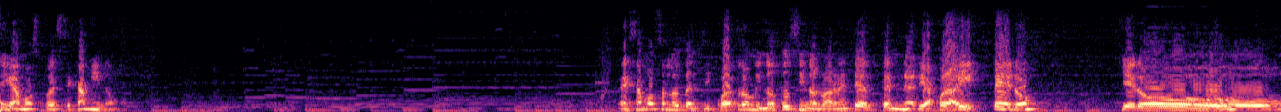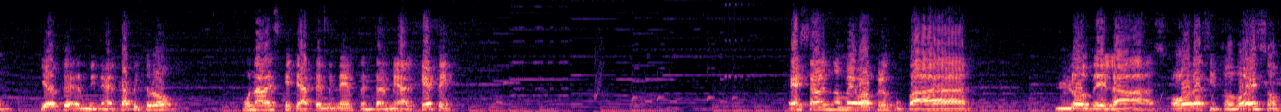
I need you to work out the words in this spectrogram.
Sigamos por este camino. Estamos en los 24 minutos y normalmente terminaría por ahí, pero quiero quiero terminar el capítulo una vez que ya termine de enfrentarme al jefe. Esta vez no me va a preocupar lo de las horas y todo eso.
